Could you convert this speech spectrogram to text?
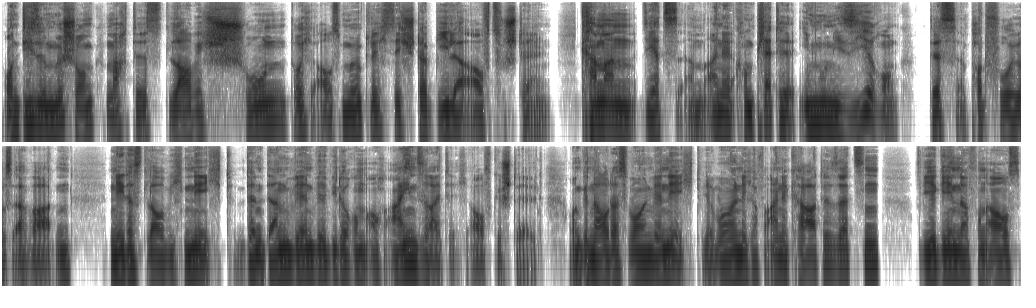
Und diese Mischung macht es, glaube ich, schon durchaus möglich, sich stabiler aufzustellen. Kann man jetzt ähm, eine komplette Immunisierung des Portfolios erwarten? Nee, das glaube ich nicht. Denn dann wären wir wiederum auch einseitig aufgestellt. Und genau das wollen wir nicht. Wir wollen nicht auf eine Karte setzen wir gehen davon aus,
